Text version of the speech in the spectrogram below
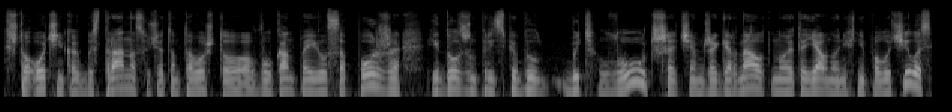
что очень как бы странно с учетом того, что вулкан появился позже и должен, в принципе, был быть лучше, чем Джаггернаут, но это явно у них не получилось.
